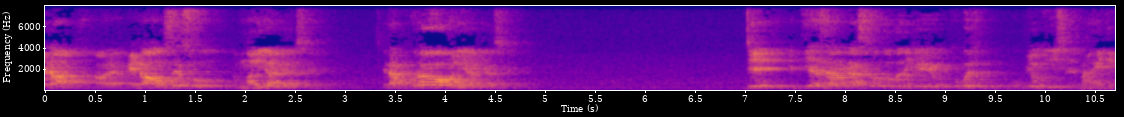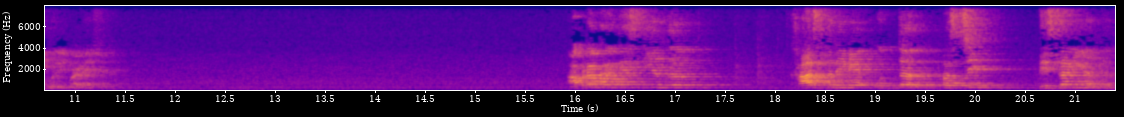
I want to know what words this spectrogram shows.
એના એના અવશેષો મળી આવ્યા છે. એના પુરાવા મળી આવ્યા છે. જે ઇતિહાસ જાણવાના સ્ત્રોતો તરીકે ખૂબ જ ઉપયોગી છે, માહિતી પૂરી પાડે છે. આપણા ભારત દેશની અંદર, ખાસ કરીને ઉત્તર પશ્ચિમ દિશાની અંદર,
